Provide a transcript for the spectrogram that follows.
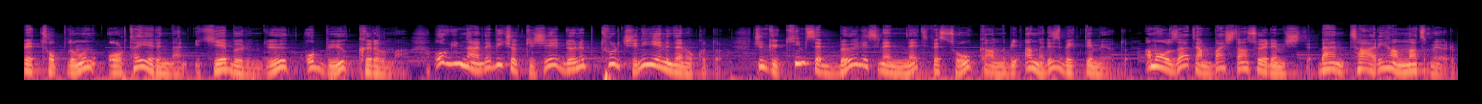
ve toplumun orta yerinden ikiye bölündüğü o büyük kırılma. O günlerde birçok kişi dönüp Turçin'i yeniden okudu. Çünkü kimse böylesine net ve soğukkanlı bir analiz beklemiyordu. Ama o zaten baştan söylemişti. Ben tarih anlatmıyorum.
